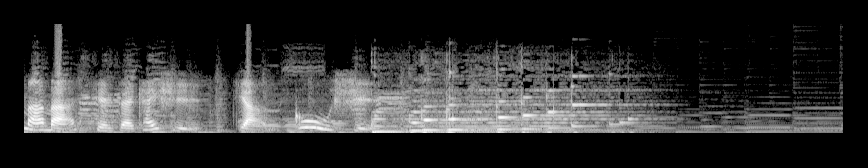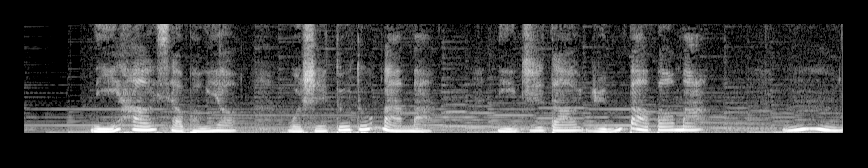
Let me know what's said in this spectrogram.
妈妈现在开始讲故事。你好，小朋友，我是嘟嘟妈妈。你知道云宝宝吗？嗯，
